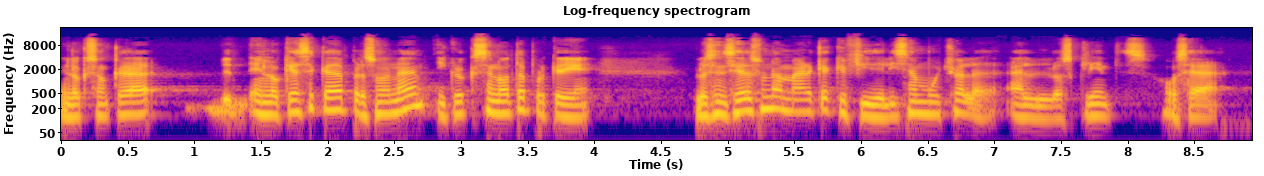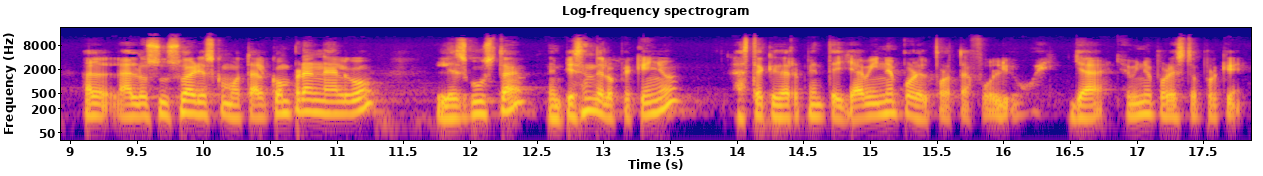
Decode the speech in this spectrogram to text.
lo que son cada, que hace cada persona y creo que se nota porque lo esencial es una marca que fideliza mucho a, los clientes, o sea, a, a los usuarios como tal. Compran algo, les gusta, empiezan de lo pequeño hasta que de repente ya vine por el portafolio, güey. Ya, ya vine por esto porque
